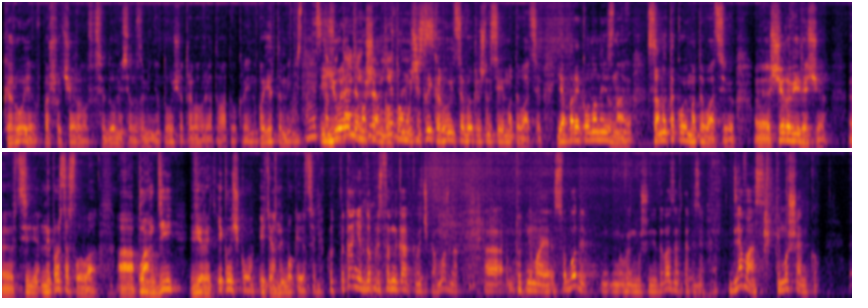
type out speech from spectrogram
Керує в першу чергу свідомість і розуміння того, що треба врятувати Україну. Повірте мені. І Юлія Тимошенко в тому числі керується виключно цією мотивацією. Я переконаний і знаю. Саме такою мотивацією, е, щиро вірячи в ці не просто слова, а план дій вірить і Кличко, і Тягнибок, і Яценюк. От питання до представника кличка можна? Е, Тут немає свободи, ми вимушені до вас звертатися. Для вас Тимошенко е,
